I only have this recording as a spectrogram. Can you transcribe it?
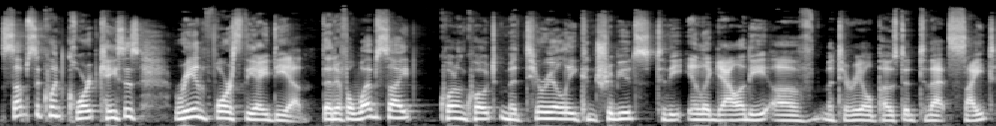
Subsequent court cases reinforce the idea that if a website quote unquote materially contributes to the illegality of material posted to that site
